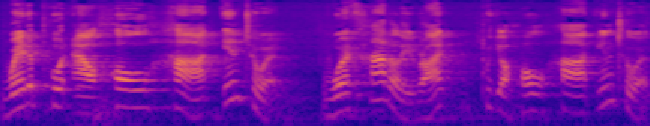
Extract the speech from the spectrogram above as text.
we're to put our whole heart into it. Work heartily, right? Put your whole heart into it.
